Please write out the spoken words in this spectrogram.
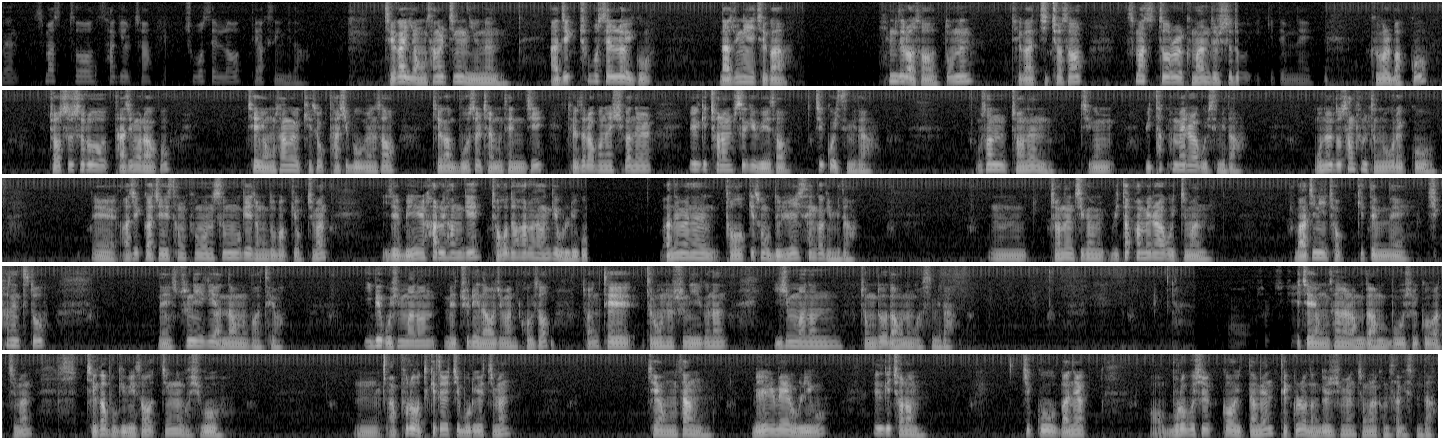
저는 스마스토어 4개월차 초보셀러 대학생입니다. 제가 이 영상을 찍는 이유는 아직 초보셀러이고 나중에 제가 힘들어서 또는 제가 지쳐서 스마스토어를 그만둘 수도 있기 때문에 그걸 막고 저 스스로 다짐을 하고 제 영상을 계속 다시 보면서 제가 무엇을 잘못했는지 되돌아보는 시간을 일기처럼 쓰기 위해서 찍고 있습니다. 우선 저는 지금 위탁 판매를 하고 있습니다. 오늘도 상품 등록을 했고, 예, 아직까지 상품은 20개 정도밖에 없지만, 이제 매일 하루에 한 개, 적어도 하루에 한 개 올리고, 많으면은 더 계속 늘릴 생각입니다. 음, 저는 지금 위탁 판매를 하고 있지만, 마진이 적기 때문에 10%도 네, 순이익이 안 나오는 것 같아요. 250만원 매출이 나오지만 거기서 저한테 들어오는 순이익은 한 20만원 정도 나오는 것 같습니다. 어, 솔직히 제 영상을 아무도 안 보실 것 같지만 제가 보기 위해서 찍는 것이고 음, 앞으로 어떻게 될지 모르겠지만 제 영상 매일매일 올리고 일기처럼 찍고 만약 어, 물어보실 거 있다면 댓글로 남겨주시면 정말 감사하겠습니다.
